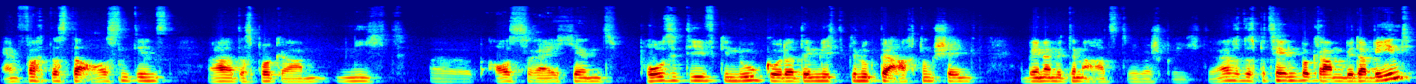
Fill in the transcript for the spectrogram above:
einfach, dass der Außendienst äh, das Programm nicht äh, ausreichend positiv genug oder dem nicht genug Beachtung schenkt, wenn er mit dem Arzt darüber spricht. Also das Patientenprogramm wird erwähnt,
